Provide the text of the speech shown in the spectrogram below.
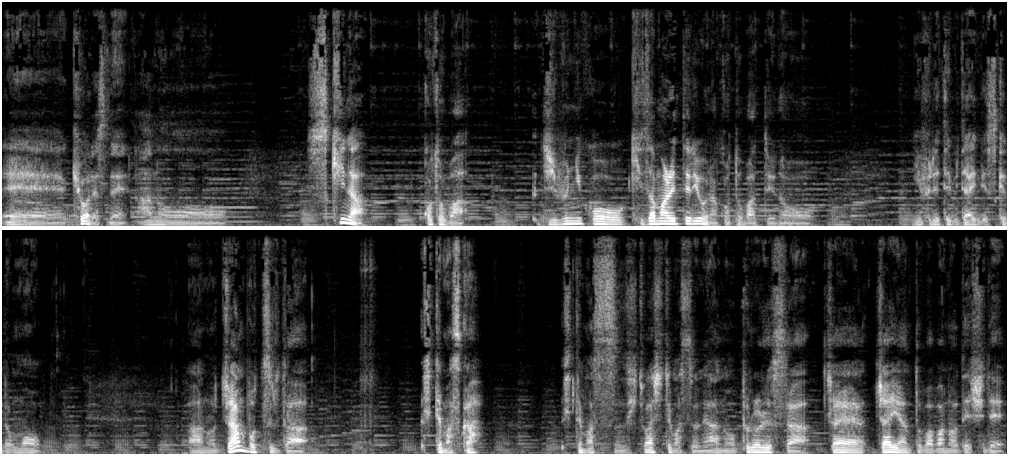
えー、今日はですね、あのー、好きな言葉、自分にこう刻まれてるような言葉っていうのをに触れてみたいんですけども、あの、ジャンボ鶴田知ってますか？知ってます。人は知ってますよね。あの、プロレスラー、ジャイアント馬場の弟子で、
